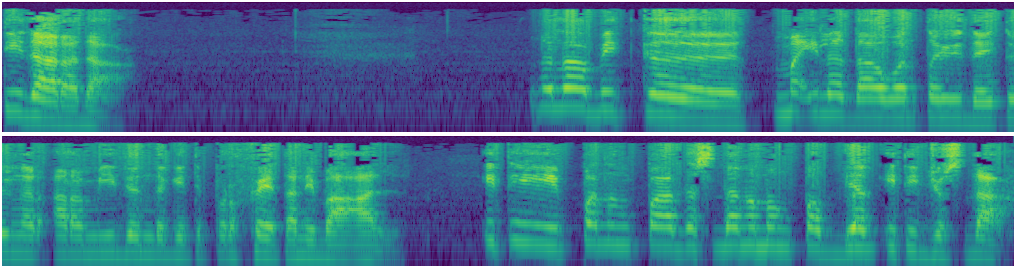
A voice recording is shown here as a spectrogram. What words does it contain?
ti darada. Nalabit ka mailadawan tayo dayto nga aramiden dagiti profeta ni Baal. Iti panangpadas da nga mang pabiyag iti Diyos da.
